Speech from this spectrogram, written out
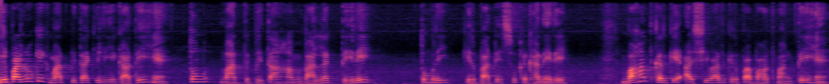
ये पारलौकिक माता पिता के लिए गाते हैं, तुम माता पिता हम बालक तेरे, तुमरी कृपाते सुख घनेरे। बहुत करके आशीर्वाद, कृपा बहुत मांगते हैं।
